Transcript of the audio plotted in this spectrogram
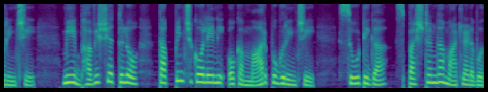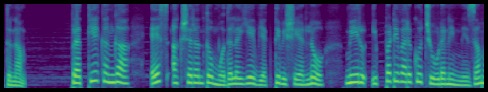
గురించి మీ భవిష్యత్తులో తప్పించుకోలేని ఒక మార్పు గురించి సూటిగా స్పష్టంగా మాట్లాడబోతున్నాం. ప్రత్యేకంగా ఎస్ అక్షరంతో మొదలయ్యే వ్యక్తి విషయంలో మీరు ఇప్పటివరకు చూడని నిజం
